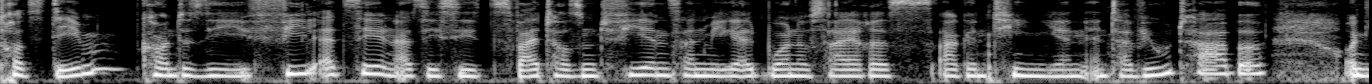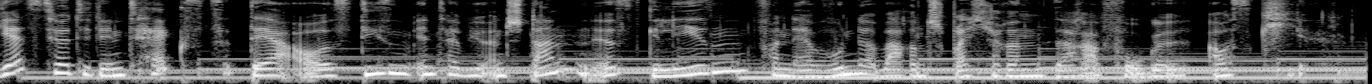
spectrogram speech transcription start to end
Trotzdem konnte sie viel erzählen, als ich sie 2004 in San Miguel, Buenos Aires, Argentinien interviewt habe. Und jetzt hört ihr den Text, der aus diesem Interview entstanden ist, gelesen von der wunderbaren Sprecherin Sarah Vogel aus Kiel.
